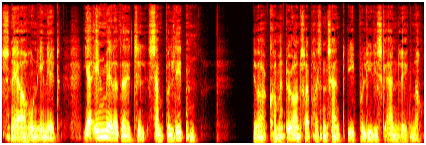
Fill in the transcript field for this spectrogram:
snærer hun ind et. Jeg indmelder dig til Sampolitten. Det var kommandørens repræsentant i politiske anlægner.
